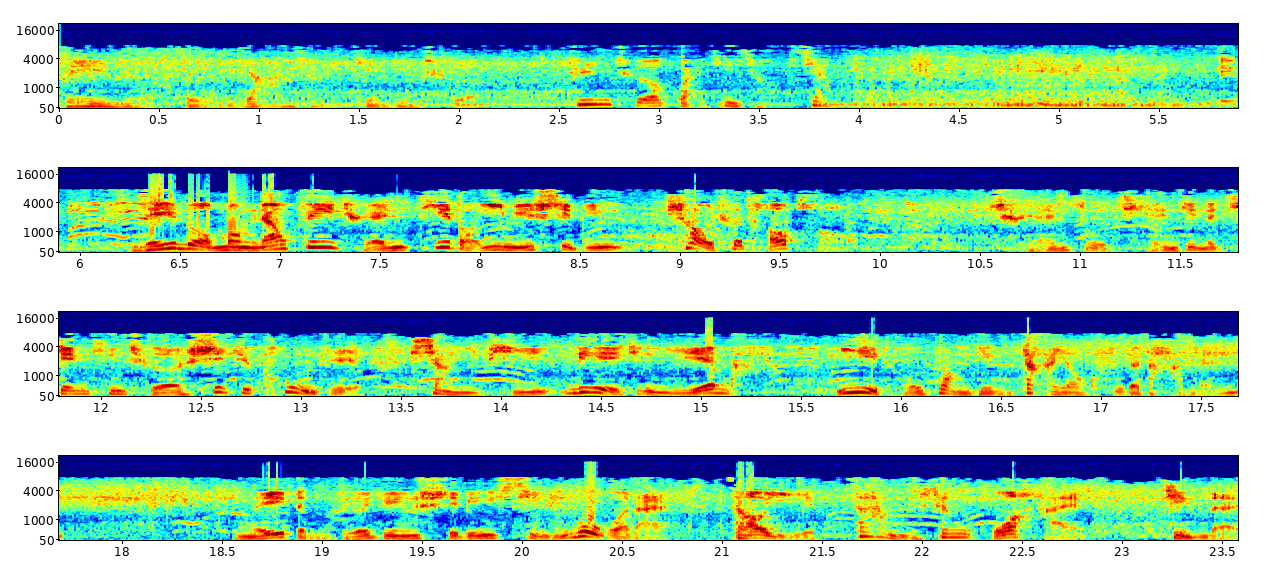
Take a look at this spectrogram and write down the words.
雷诺被押上监听车，军车拐进小巷。雷诺猛然挥拳击倒一名士兵，跳车逃跑。全速前进的监听车失去控制，像一匹烈性野马，一头撞进炸药库的大门。没等德军士兵醒悟过来，早已葬身火海，进了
